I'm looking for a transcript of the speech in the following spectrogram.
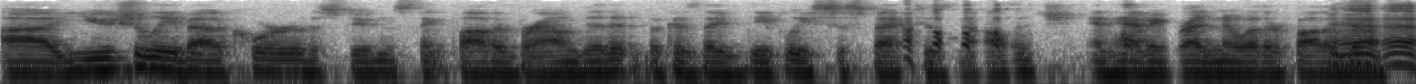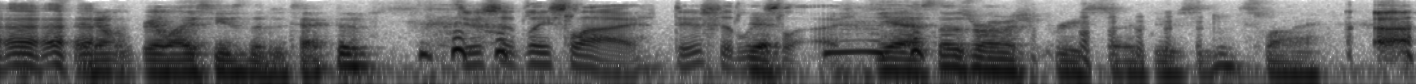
uh, usually, about a quarter of the students think Father Brown did it because they deeply suspect his knowledge, and having read no other Father Brown, they don't realize he's the detective. Deucedly sly. Deucedly Yeah. sly. Yes, those Romish priests are deucedly sly.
